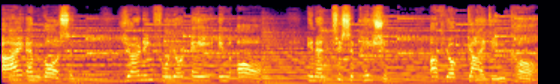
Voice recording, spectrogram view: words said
I am Lawson, yearning for your aid in all, in anticipation of your guiding call.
